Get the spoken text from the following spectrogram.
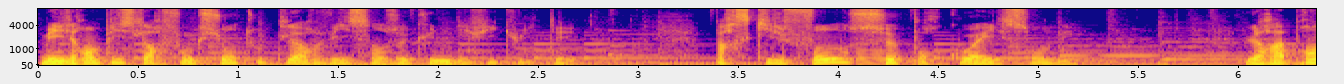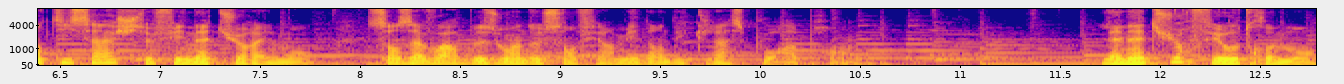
mais ils remplissent leur fonction toute leur vie sans aucune difficulté, parce qu'ils font ce pourquoi ils sont nés. Leur apprentissage se fait naturellement, sans avoir besoin de s'enfermer dans des classes pour apprendre. La nature fait autrement.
